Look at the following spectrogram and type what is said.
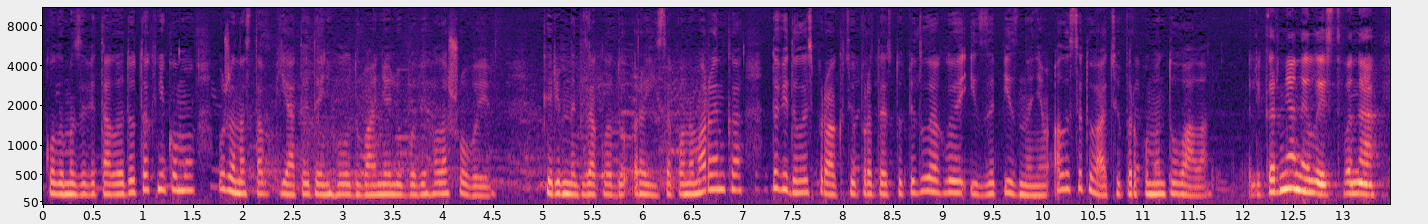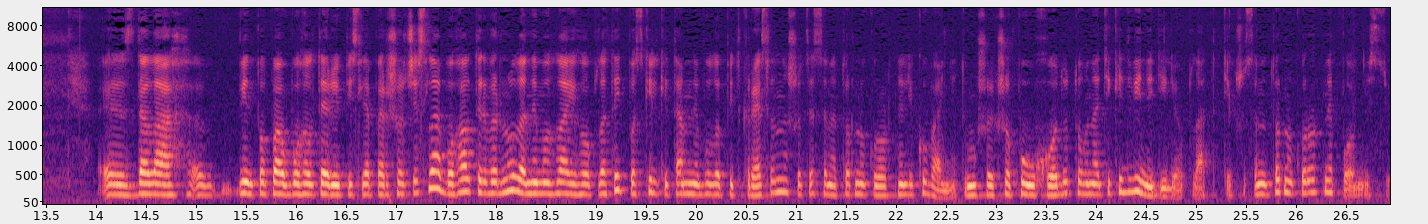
Коли ми завітали до технікуму, уже настав п'ятий день голодування Любові Галашової. Керівник закладу Раїса Пономаренка довідалась про акцію протесту підлеглої із запізненням, але ситуацію прокоментувала. Лікарняний лист вона здала, е, він попав в бухгалтерію після першого числа, бухгалтер вернула, не могла його оплатити, оскільки там не було підкреслено, що це санаторно-курортне лікування. Тому що якщо по уходу, то вона тільки дві неділі оплатить, якщо санаторно-курортне повністю.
